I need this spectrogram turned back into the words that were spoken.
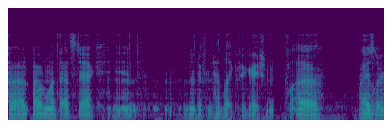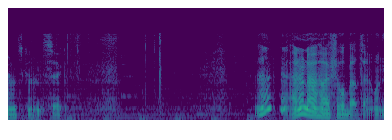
Uh, I would want that stack, and no different headlight configuration. Uh, Heisler, that's kind of sick. I don't know how I feel about that one.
